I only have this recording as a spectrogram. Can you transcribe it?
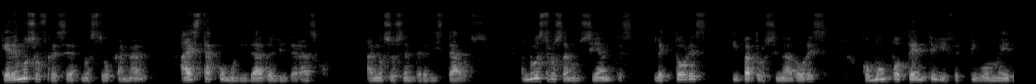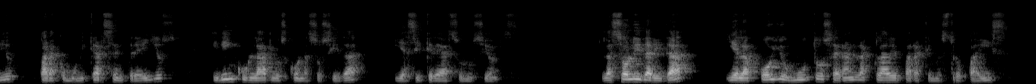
queremos ofrecer nuestro canal a esta comunidad de liderazgo, a nuestros entrevistados, a nuestros anunciantes, lectores y patrocinadores como un potente y efectivo medio para comunicarse entre ellos y vincularlos con la sociedad y así crear soluciones. La solidaridad y el apoyo mutuo serán la clave para que nuestro país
